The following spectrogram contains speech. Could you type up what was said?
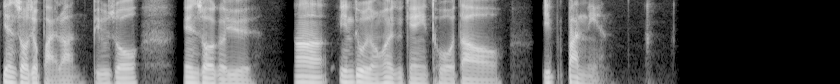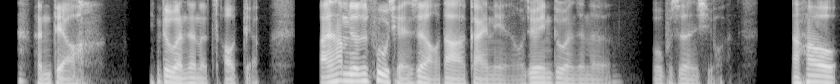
验收就摆烂。比如说验收一个月，那印度人会给你拖到一半年。很屌，印度人真的超屌。反正他们就是付钱是老大的概念。我觉得印度人真的我不是很喜欢。然后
